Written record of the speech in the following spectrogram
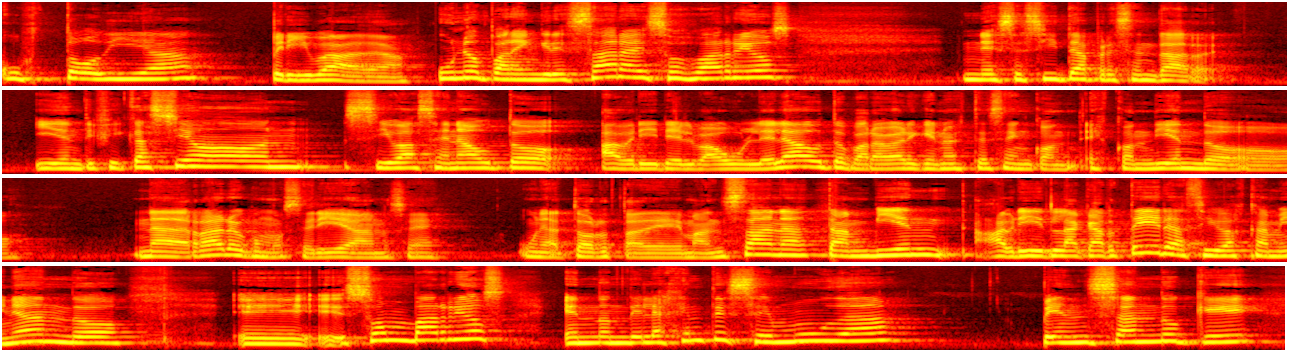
custodia privada. Uno para ingresar a esos barrios necesita presentar identificación, si vas en auto, abrir el baúl del auto para ver que no estés escondiendo nada raro como sería, no sé, una torta de manzana. También abrir la cartera si vas caminando. Eh, son barrios en donde la gente se muda pensando que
